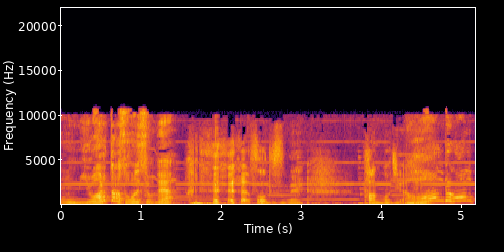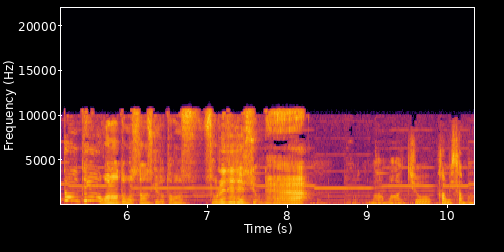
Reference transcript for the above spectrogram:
う、うん言われたらそうですよね。そうですね丹の字がねなんで元旦っていうのかなと思ってたんですけど、多分それでですよね。まあまあ一応神様っ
